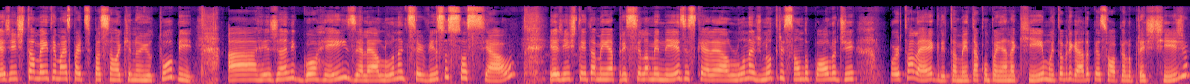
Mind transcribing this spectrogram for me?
a gente também tem mais participação aqui no YouTube. A Rejane Gorreis, ela é aluna de serviço social. E a gente tem também a Priscila Menezes, que ela é aluna de nutrição do Polo de Porto Alegre, também está acompanhando aqui. Muito obrigada, pessoal, pelo prestígio.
